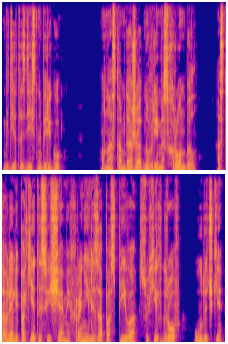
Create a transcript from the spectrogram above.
где-то здесь на берегу. У нас там даже одно время схрон был. Оставляли пакеты с вещами, хранили запас пива, сухих дров, удочки,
